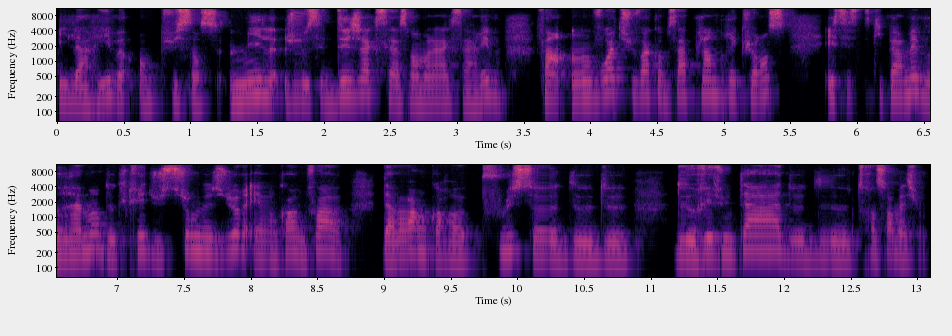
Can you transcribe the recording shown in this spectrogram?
il arrive en puissance 1000. Je sais déjà que c'est à ce moment-là que ça arrive. Enfin, on voit, tu vois, comme ça, plein de récurrences. Et c'est ce qui permet vraiment de créer du sur-mesure et encore une fois, d'avoir encore plus de, de, de résultats, de, de transformation.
